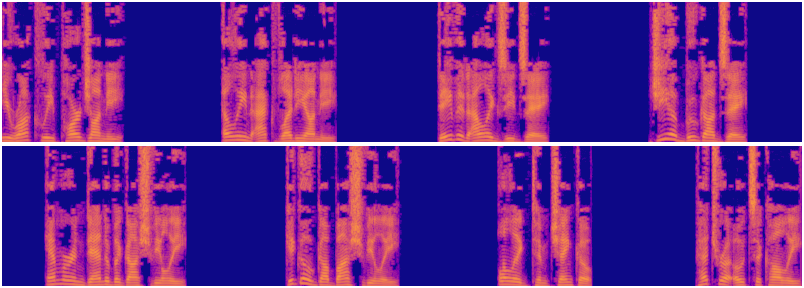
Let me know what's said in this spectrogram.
Irakli Parjani Eline Akhvlediani David Alexidze Gia Bugadze Amarin Danabagashvili Gigo Gabashvili Oleg Timchenko Petra Otsakali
